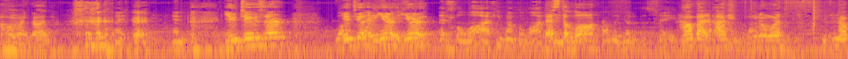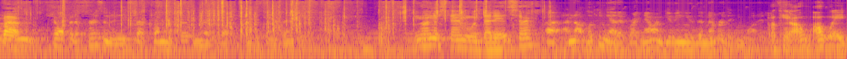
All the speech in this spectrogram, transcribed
Oh my god. I- and you too, sir. well, you too, and you're you're. It's the law. If you want the law, That's the law. Probably go to the state. How about I? You know what? If you, How about? if you show up at a prison and you start filming a prison, that's about the same thing. Do you understand what that is, sir? Uh, I'm not looking at it right now. I'm giving you the number that you wanted. Okay, I'll I'll wait.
